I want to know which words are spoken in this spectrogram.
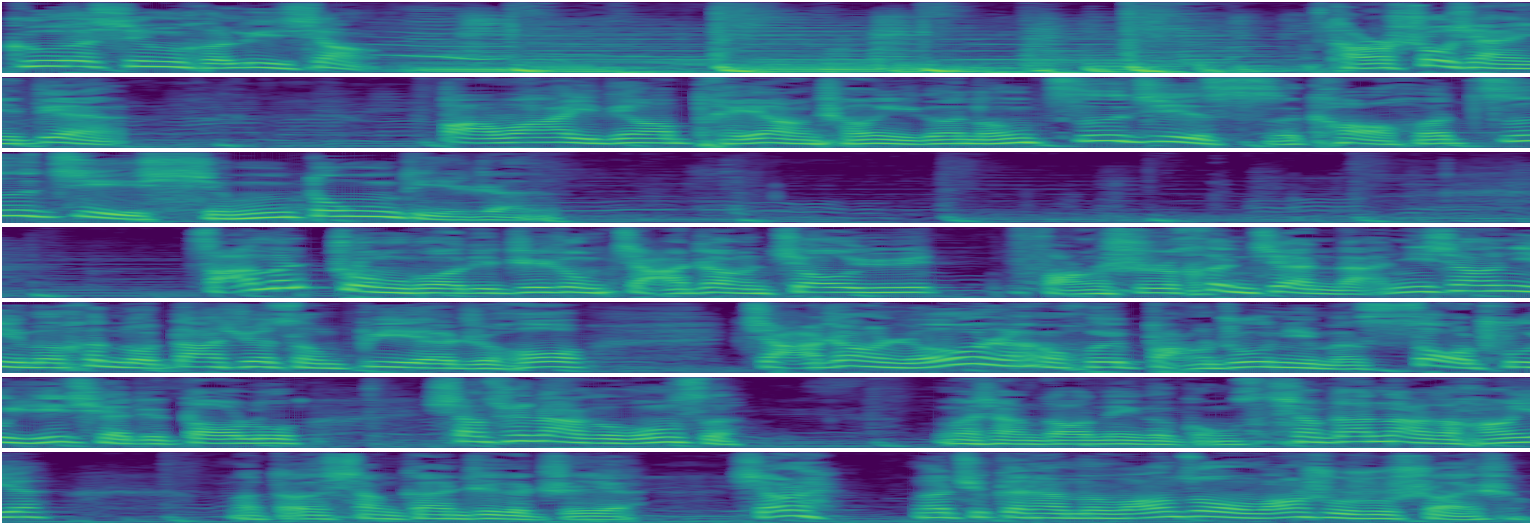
个性和理想。他说，首先一点，把娃一定要培养成一个能自己思考和自己行动的人。咱们中国的这种家长教育方式很简单，你像你们很多大学生毕业之后，家长仍然会帮助你们扫除一切的道路。想去哪个公司？我想到哪个公司？想干哪个行业？我倒想干这个职业。行了，我去跟他们王总、王叔叔说一声。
